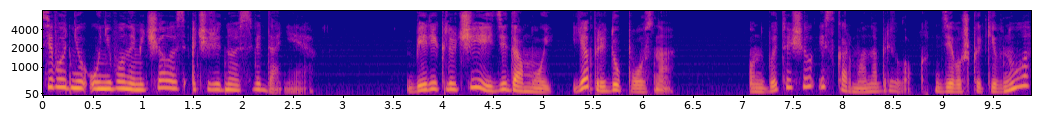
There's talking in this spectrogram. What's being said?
Сегодня у него намечалось очередное свидание. «Бери ключи и иди домой. Я приду поздно». Он вытащил из кармана брелок. Девушка кивнула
